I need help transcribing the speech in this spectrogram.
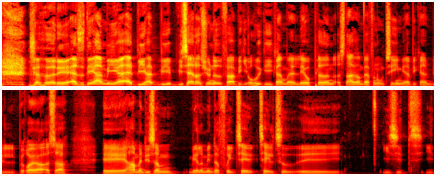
Hvad hedder det? Altså det er mere, at vi, har, vi, vi satte os jo ned, før vi overhovedet gik i gang med at lave pladen, og snakke om, hvad for nogle temaer, vi gerne ville berøre, og så øh, har man ligesom mere eller mindre fri tal- taletid øh, i, sit, i,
